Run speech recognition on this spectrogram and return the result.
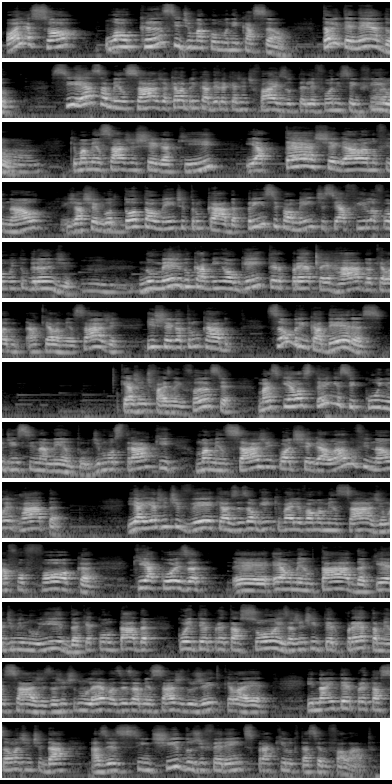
Olha só o alcance de uma comunicação. Estão entendendo? Se essa mensagem, aquela brincadeira que a gente faz, o telefone sem fio, uhum. que uma mensagem chega aqui e até chegar lá no final chega já chegou totalmente truncada, principalmente se a fila for muito grande. Uhum. No meio do caminho alguém interpreta errado aquela, aquela mensagem e chega truncado. São brincadeiras que a gente faz na infância mas que elas têm esse cunho de ensinamento, de mostrar que uma mensagem pode chegar lá no final errada. E aí a gente vê que às vezes alguém que vai levar uma mensagem, uma fofoca, que a coisa é, é aumentada, que é diminuída, que é contada com interpretações, a gente interpreta mensagens, a gente não leva às vezes a mensagem do jeito que ela é. E na interpretação a gente dá às vezes sentidos diferentes para aquilo que está sendo falado.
